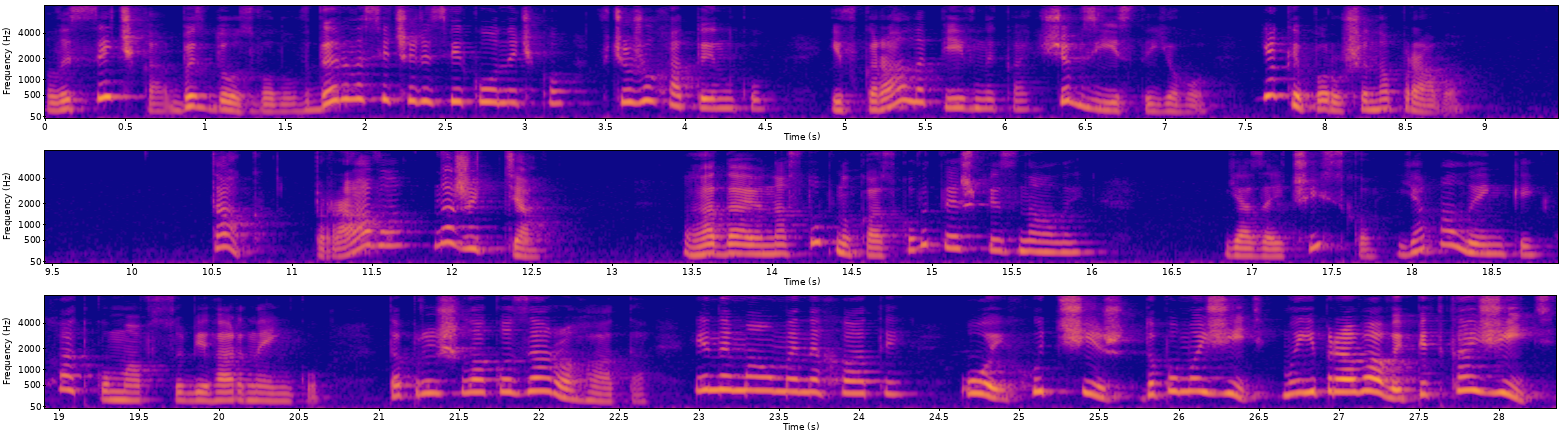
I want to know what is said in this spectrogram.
Лисичка без дозволу вдерлася через віконечко в чужу хатинку і вкрала півника, щоб з'їсти його. Яке порушено право? Так, право на життя. Гадаю, наступну казку ви теж пізнали. Я зайчисько, я маленький, хатку мав собі гарненьку. Та прийшла коза рогата, і нема у мене хати. Ой, хучі ж, допоможіть, мої права ви підкажіть.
